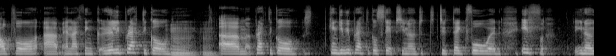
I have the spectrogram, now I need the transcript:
helpful, um, and I think really practical. Um, practical can give you practical steps, you know, to to take forward if you know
